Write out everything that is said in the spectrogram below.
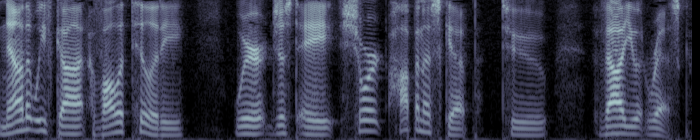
now that we've got a volatility, we're just a short hop and a skip to value at risk.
